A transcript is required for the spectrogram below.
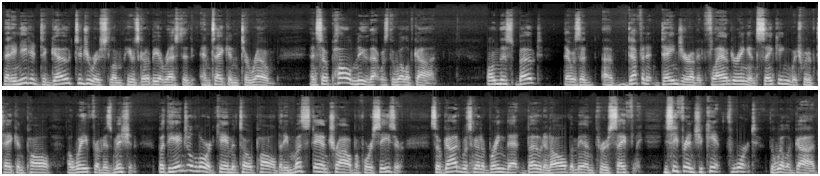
that he needed to go to Jerusalem. He was going to be arrested and taken to Rome. And so Paul knew that was the will of God. On this boat, there was a, a, definite danger of it floundering and sinking, which would have taken Paul away from his mission. But the angel of the Lord came and told Paul that he must stand trial before Caesar. So God was going to bring that boat and all the men through safely. You see, friends, you can't thwart the will of God,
